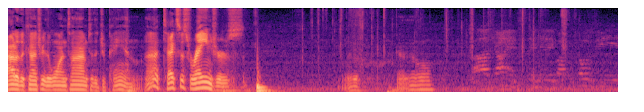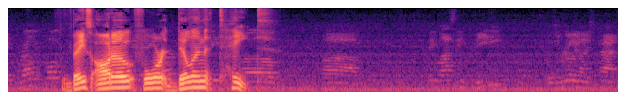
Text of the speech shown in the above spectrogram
out of the country the one time to the Japan. Ah, Texas Rangers. Got relic book. Base auto for Dillon Tate. Uh, I think last name Beatty. It was a really nice patch.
